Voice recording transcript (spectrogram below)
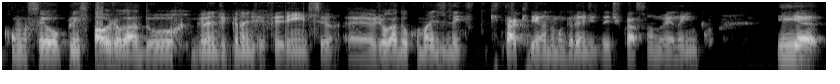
como seu principal jogador, grande, grande referência, é, jogador com mais que está criando uma grande identificação no elenco. E é,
